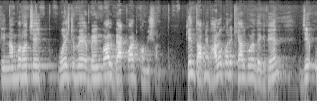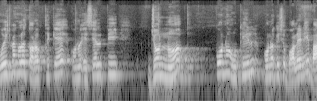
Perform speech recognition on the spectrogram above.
তিন নম্বর হচ্ছে ওয়েস্ট বেঙ্গল ব্যাকওয়ার্ড কমিশন। কিন্তু আপনি ভালো করে খেয়াল করে দেখবেন যে ওয়েস্ট বেঙ্গলের তরফ থেকে কোনো এসএলপি জন্য কোনো উকিল কোনো কিছু বলেনি বা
